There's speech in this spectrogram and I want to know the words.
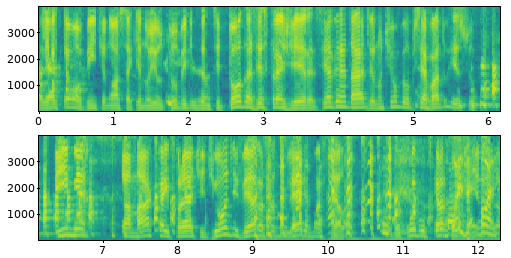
aliás, tem um ouvinte nosso aqui no YouTube dizendo que todas estrangeiras. E é verdade, eu não tinha observado isso. Pimer, Tamaka e Prete, de onde vieram essas mulheres, Marcela? Depois buscar Pois é, olha,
